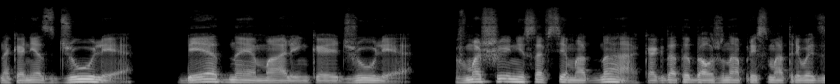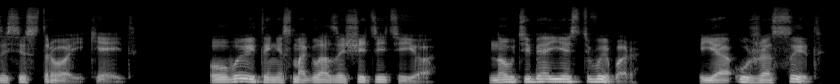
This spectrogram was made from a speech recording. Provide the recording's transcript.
Наконец, Джулия, бедная маленькая Джулия, в машине совсем одна, когда ты должна присматривать за сестрой, Кейт. Увы, ты не смогла защитить ее, но у тебя есть выбор. Я уже сыт,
